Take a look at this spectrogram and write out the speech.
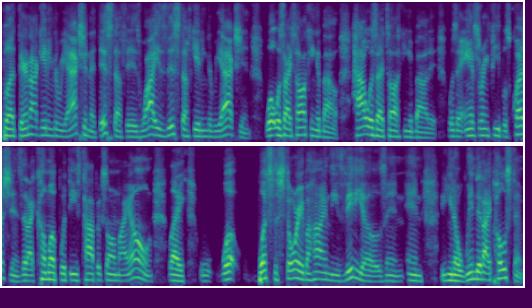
but they're not getting the reaction that this stuff is. Why is this stuff getting the reaction? What was I talking about? How was I talking about it? Was I answering people's questions? Did I come up with these topics on my own? Like what what's the story behind these videos and and you know when did i post them?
